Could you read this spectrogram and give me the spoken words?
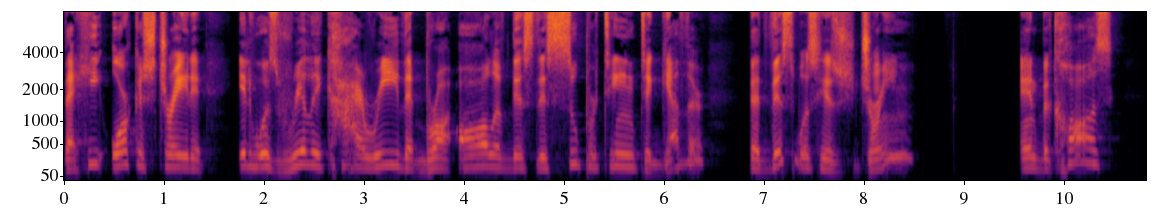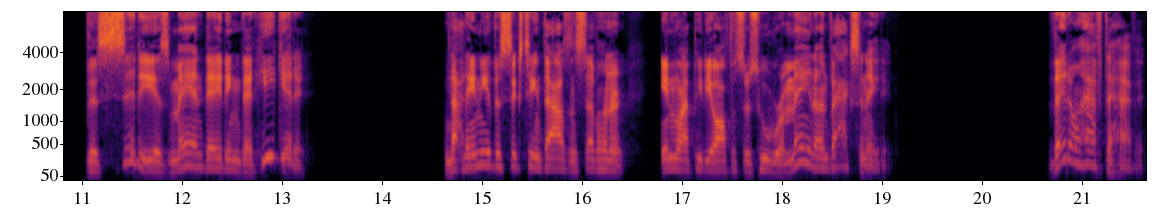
that he orchestrated. It was really Kyrie that brought all of this, this super team together, that this was his dream. And because the city is mandating that he get it, not any of the 16,700 NYPD officers who remain unvaccinated. They don't have to have it,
